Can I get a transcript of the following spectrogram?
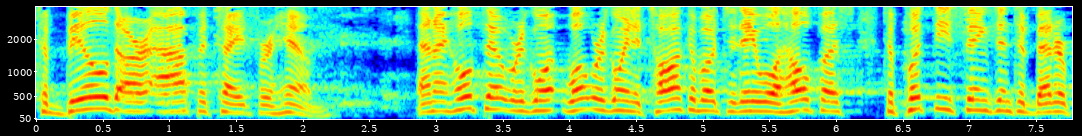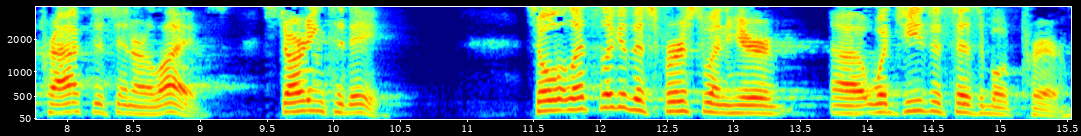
to build our appetite for Him. And I hope that we're going, what we're going to talk about today will help us to put these things into better practice in our lives, starting today. So let's look at this first one here uh, what Jesus says about prayer.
